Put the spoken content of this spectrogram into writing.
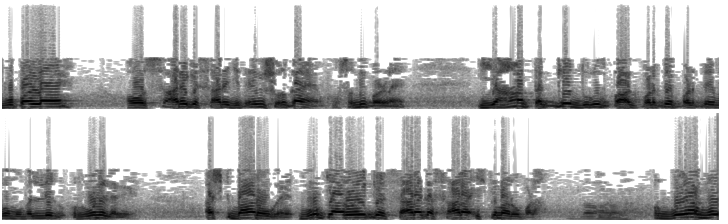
وہ پڑھ رہے ہیں اور سارے کے سارے جتنے بھی شرکا ہیں، وہ سبھی پڑھ رہے ہیں۔ یہاں تک کہ درود پاک پڑھتے پڑھتے وہ مبلغ رونے لگے۔ اشک بار ہو گئے۔ وہ کیا روئے کہ سارا کا سارا اجتماع رو پڑا۔ اور گویا وہ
